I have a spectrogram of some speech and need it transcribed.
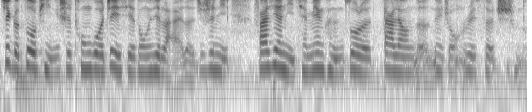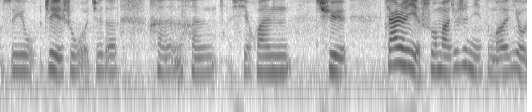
这个作品是通过这些东西来的，就是你发现你前面可能做了大量的那种 research 什么，所以我这也是我觉得很很喜欢去。家人也说嘛，就是你怎么有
